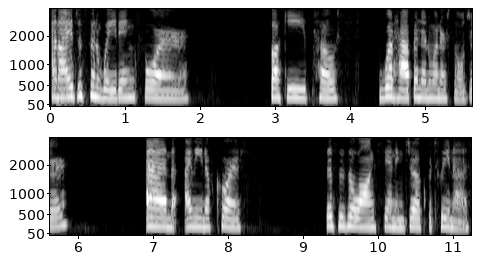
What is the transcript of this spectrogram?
And I mm. had just been waiting for Bucky post what happened in Winter Soldier. And I mean, of course, this is a long standing joke between us.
